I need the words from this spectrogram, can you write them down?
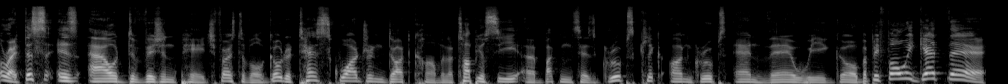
All right, this is our division page. First of all, go to testsquadron.com. On the top, you'll see a button says groups. Click on groups, and there we go. But before we get there,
